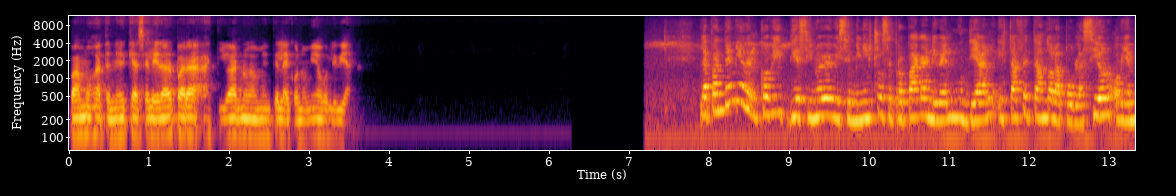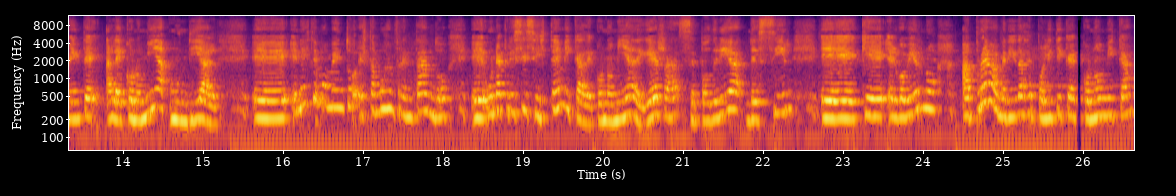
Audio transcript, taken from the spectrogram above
vamos a tener que acelerar para activar nuevamente la economía boliviana. La pandemia del COVID-19, viceministro, se propaga a nivel mundial, está afectando a la población, obviamente a la economía mundial. Eh, en este momento estamos enfrentando eh, una crisis sistémica de economía, de guerra. Se podría decir eh, que el gobierno aprueba medidas de política económica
